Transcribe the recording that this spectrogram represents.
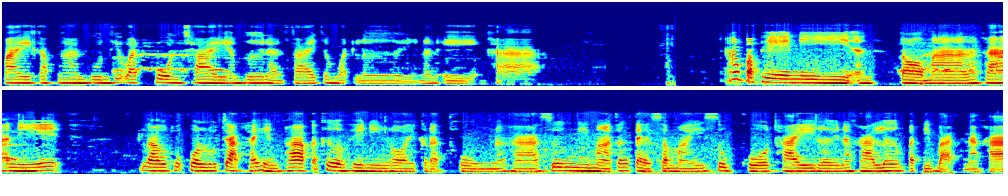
ไปกับงานบุญที่วัดโพนชัยอำเภอด่านซ้ายจังหวัดเลยนั่นเองค่ะอประเพณีอันต่อมานะคะ อันนี้เราทุกคนรู้จักถ้าเห็นภาพก็คือประเพณีลอยกระทงนะคะ ซึ่งมีมาตั้งแต่สมัยสุขโขทัยเลยนะคะ เริ่มปฏิบัตินะคะ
